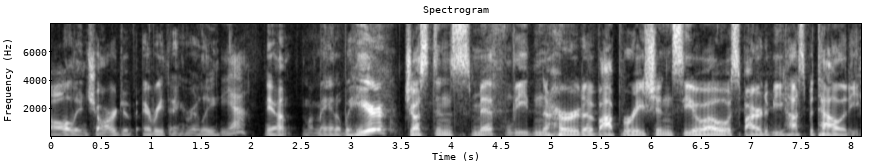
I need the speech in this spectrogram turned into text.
All in charge of everything, really. Yeah. Yeah. My man over here. Justin Smith leading the herd of Operation COO Aspire to Be Hospitality.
